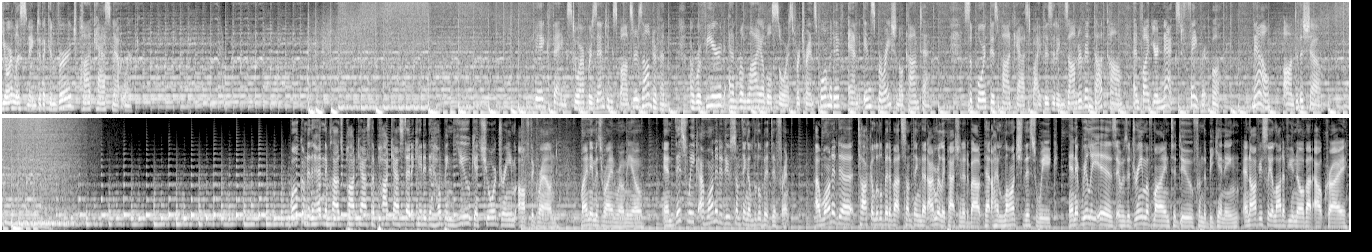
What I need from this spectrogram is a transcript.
You're listening to the Converge Podcast Network. Big thanks to our presenting sponsor, Zondervan, a revered and reliable source for transformative and inspirational content. Support this podcast by visiting zondervan.com and find your next favorite book. Now, on to the show. Welcome to the Head in the Clouds podcast, the podcast dedicated to helping you get your dream off the ground. My name is Ryan Romeo, and this week I wanted to do something a little bit different. I wanted to talk a little bit about something that I'm really passionate about that I launched this week. And it really is, it was a dream of mine to do from the beginning. And obviously, a lot of you know about Outcry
